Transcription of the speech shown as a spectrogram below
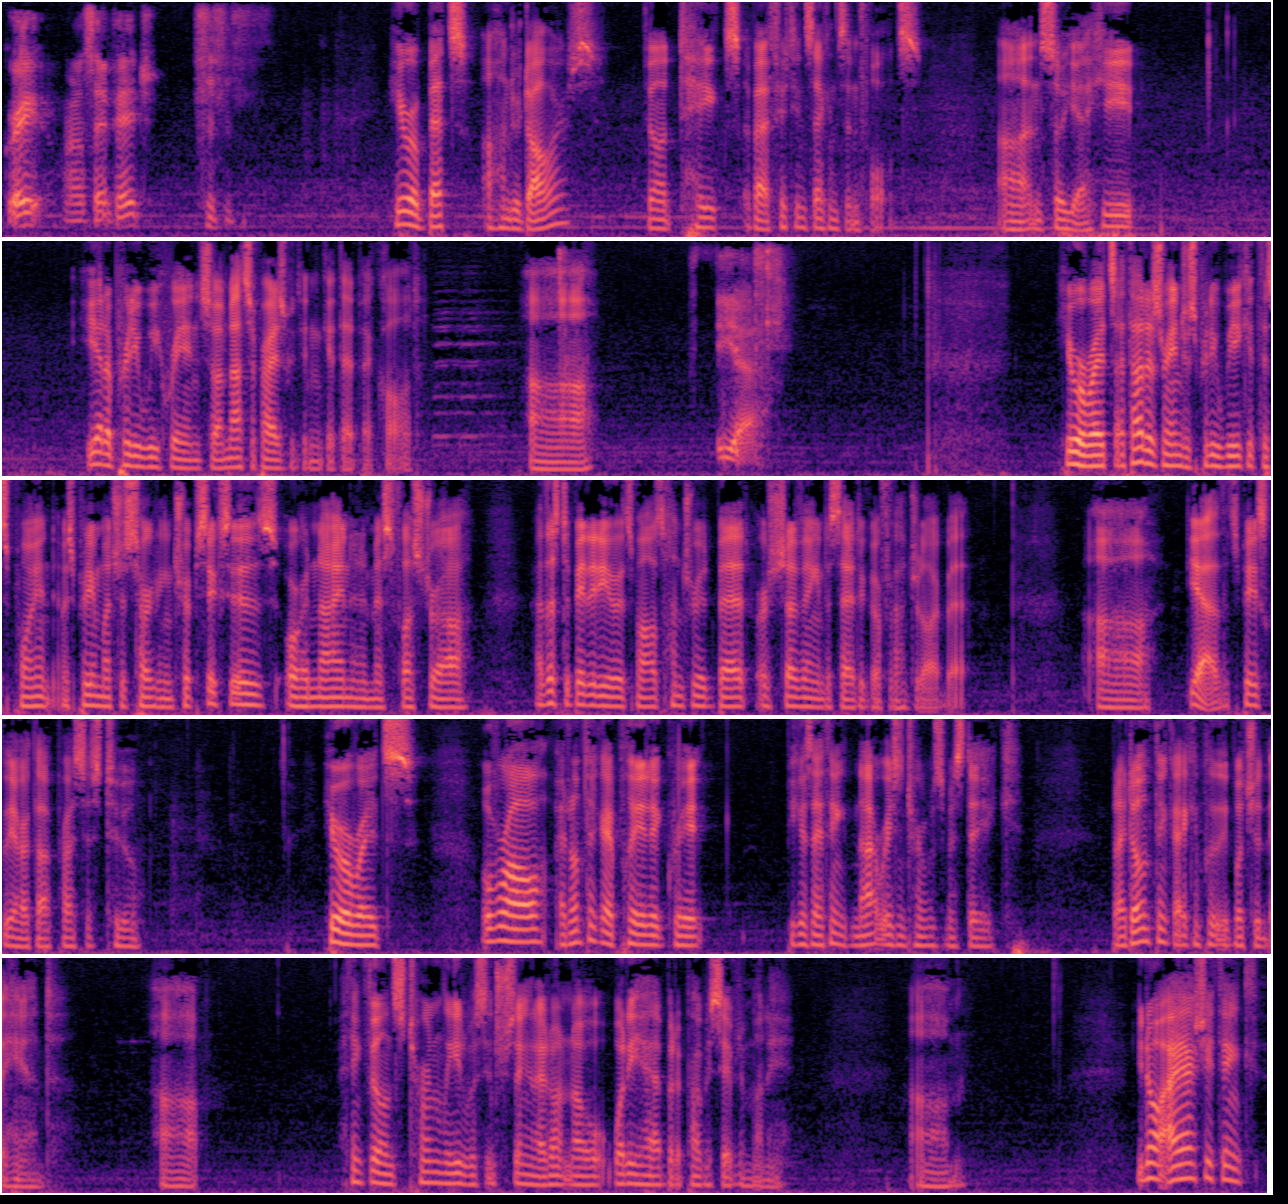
Great, we're on the same page. Hero bets $100. Villain takes about 15 seconds and folds. Uh, and so yeah, he he had a pretty weak range, so I'm not surprised we didn't get that bet called. Uh, yeah. Hero writes, I thought his range was pretty weak at this point. It was pretty much just targeting trip sixes or a nine and a missed flush draw. I thus debated either the smallest hundred bet or shoving and decided to go for the hundred dollar bet. Uh, yeah, that's basically our thought process too. Hero writes, overall, I don't think I played it great because I think not raising turn was a mistake but I don't think I completely butchered the hand. Uh, I think Villain's turn lead was interesting, and I don't know what he had, but it probably saved him money. Um, you know, I actually think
